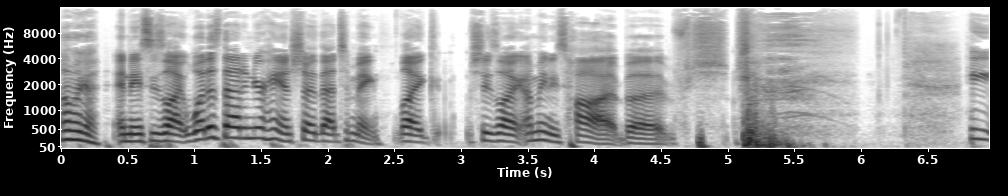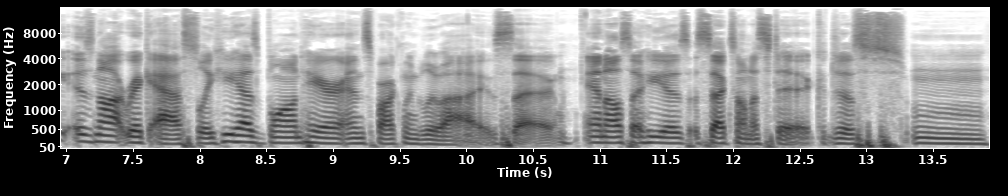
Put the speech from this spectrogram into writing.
Oh my god. And nancy's like what is that in your hand? Show that to me. Like she's like i mean he's hot but he is not Rick Astley. He has blonde hair and sparkling blue eyes. So, and also he is sex on a stick. Just, mm,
